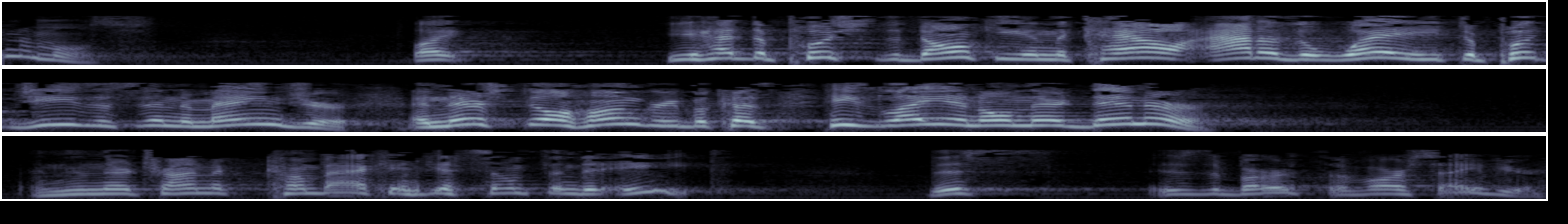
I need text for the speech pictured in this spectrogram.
animals. Like, you had to push the donkey and the cow out of the way to put Jesus in the manger. And they're still hungry because he's laying on their dinner. And then they're trying to come back and get something to eat. This is the birth of our Savior.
